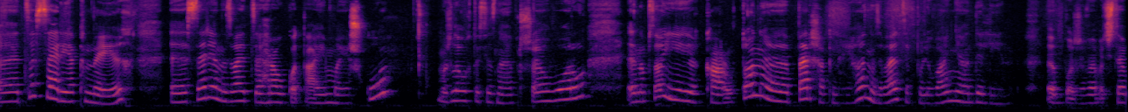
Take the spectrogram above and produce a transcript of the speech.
Е, Це серія книг. Е, Серія називається Гра в кота і мишку. Можливо, хтось і знає, про що я говорю. Написав її Карлтон. Перша книга називається Полювання Аделін. Е, Боже, вибачте,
